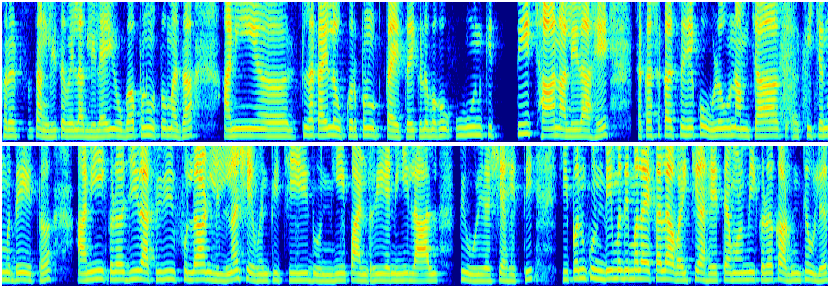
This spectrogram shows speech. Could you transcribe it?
खरंच चांगली सवय लागलेली आहे. योगा पण होतो माझा आणि सकाळी लवकर पण उठता येतं. इकडं बघा ऊन किती छान आलेलं आहे. सकाळ सकाळचं हे कोवळवून आमच्या किचनमध्ये येतं. आणि इकडं जी रात्री फुलं आणलेली ना शेवंतीची दोन्ही पांढरी आणि ही लाल पिवळी अशी आहे ती ही पण कुंडीमध्ये मला एका लावायची आहे. त्यामुळे मी इकडं काढून ठेवलेत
